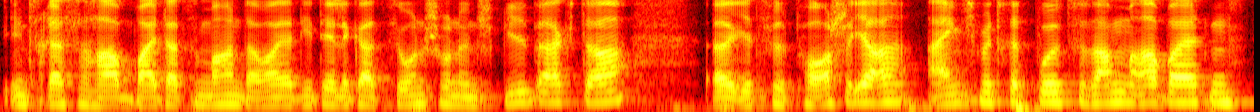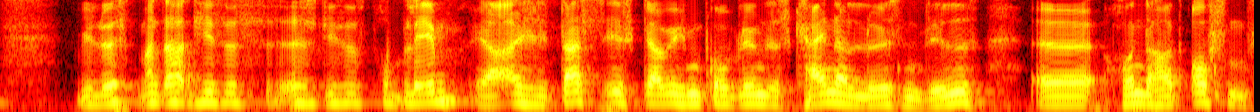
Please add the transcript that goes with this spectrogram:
Interesse haben, weiterzumachen. Da war ja die Delegation schon in Spielberg da. Äh, jetzt will Porsche ja eigentlich mit Red Bull zusammenarbeiten. Wie löst man da dieses, äh, dieses Problem? Ja, also das ist, glaube ich, ein Problem, das keiner lösen will. Äh, Honda hat offen,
